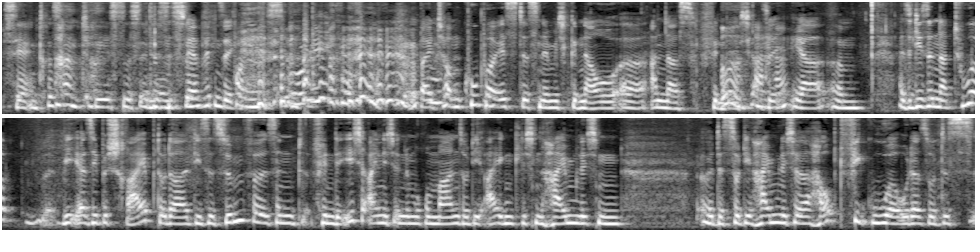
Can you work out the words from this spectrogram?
Sehr interessant. Wie ist das in das ist sehr witzig. Bei Tom Cooper ist es nämlich genau äh, anders, finde oh, ich. Also, er, ähm, also diese Natur, wie er sie beschreibt, oder diese Sümpfe sind, finde ich, eigentlich in dem Roman so die eigentlichen heimlichen äh, das ist so die heimliche Hauptfigur oder so das,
